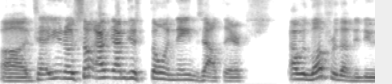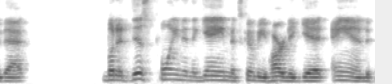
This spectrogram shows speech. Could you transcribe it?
Uh, to, you know, so I, I'm just throwing names out there. I would love for them to do that, but at this point in the game, it's going to be hard to get, and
